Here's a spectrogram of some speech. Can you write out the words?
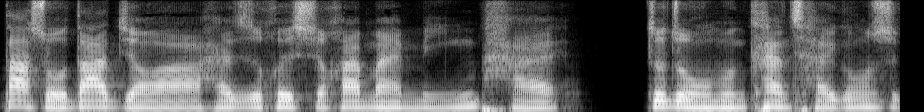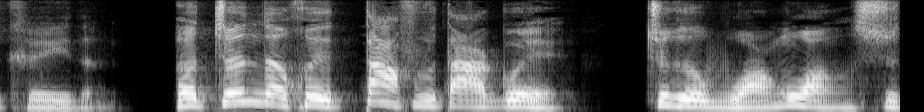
大手大脚啊，还是会喜欢买名牌，这种我们看财宫是可以的。而真的会大富大贵，这个往往是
